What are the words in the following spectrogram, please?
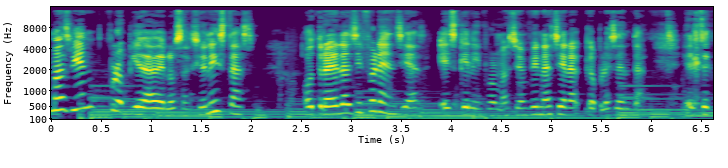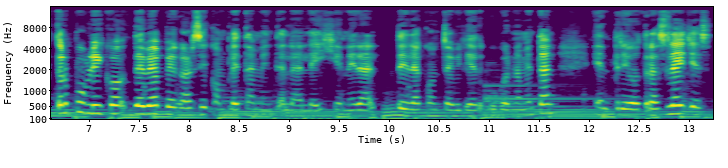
más bien propiedad de los accionistas. Otra de las diferencias es que la información financiera que presenta el sector público debe apegarse completamente a la Ley General de la Contabilidad Gubernamental, entre otras leyes,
